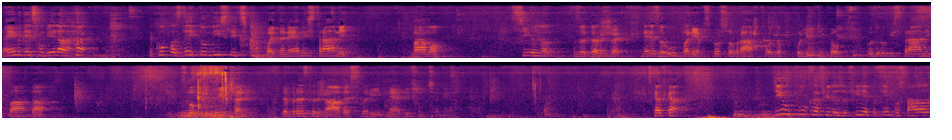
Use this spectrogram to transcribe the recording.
Ne, in potem smo gledali, aha, kako pa zdaj to misliti skupaj, da na eni strani imamo silno zadržek, nezaupanje, skoro sovraštvo do politikov, po drugi strani pa, da smo pripričani, da brez države stvari ne bi funkcionirali. Skratka, del puka filozofije je potem postalo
